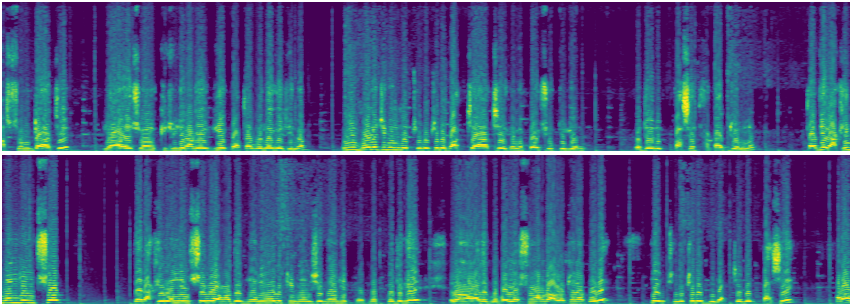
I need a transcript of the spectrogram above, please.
আশ্রমটা আছে, মহারাজের সঙ্গে কিছুদিন আগে গিয়ে কথা বলে গেছিলাম। উনি বলেছিলেন যে ছোট ছোট বাচ্চা আছে এখানে পঁয়ষট্টি জন, ওদের পাশে থাকার জন্য। তাদের রাখি বন্ধন উৎসব তাই রাখি বন্ধন উৎসবে আমাদের মনে হলো টিম অভিষেক ব্যানার্জির পক্ষ থেকে এবং আমাদের গোপালের সঙ্গে আমরা আলোচনা করে যে ছোট ছোট বাচ্চাদের পাশে আমরা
